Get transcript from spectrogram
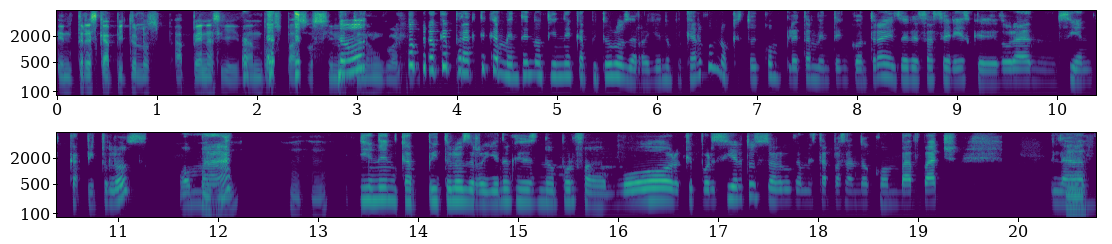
en tres capítulos apenas y dan dos pasos y No, meten un gol. Yo creo que prácticamente no tiene capítulos de relleno, porque algo en lo que estoy completamente en contra es de esas series que duran 100 capítulos o más. Tienen capítulos de relleno que dices, no, por favor, que por cierto eso es algo que me está pasando con Bad Batch, la Mm.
